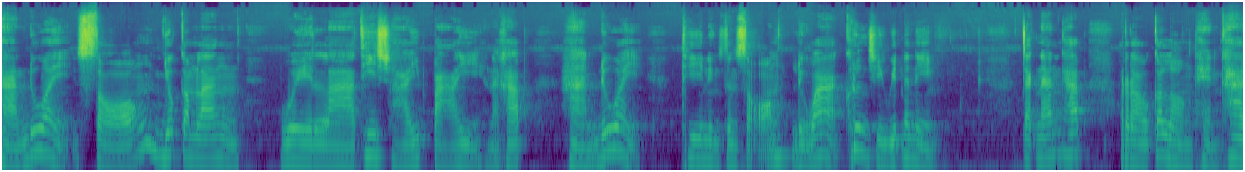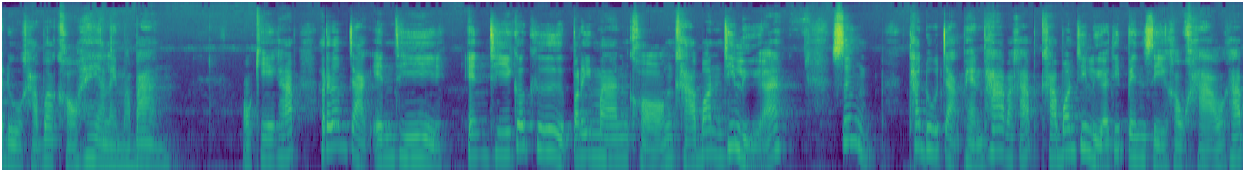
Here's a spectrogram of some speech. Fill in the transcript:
หารด้วย 2 ยกกำลังเวลาที่ใช้ไปนะครับ หารด้วย t 1ส่วน2หรือว่าครึ่งชีวิตนั่นเอง จากนั้นครับเราก็ลองแทนค่าดูครับว่าเขาให้อะไรมาบ้าง โอเคครับ เริ่มจาก NT NT ก็คือปริมาณของคาร์บอนที่เหลือ ซึ่ง ถ้าดูจากแผนภาพอะครับคาร์บอนที่เหลือที่เป็นสีขาวๆครับ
